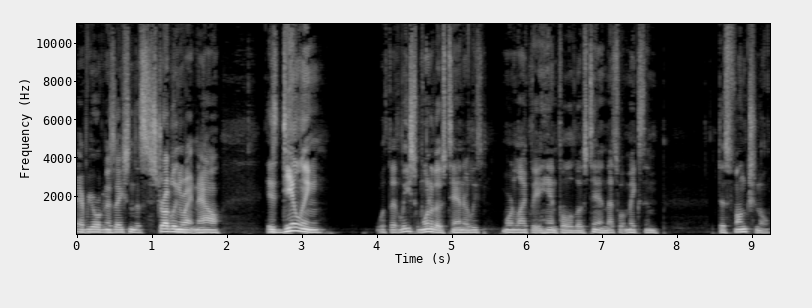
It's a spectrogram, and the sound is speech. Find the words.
Every organization that's struggling right now is dealing with at least one of those 10, or at least more likely a handful of those 10. That's what makes them dysfunctional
